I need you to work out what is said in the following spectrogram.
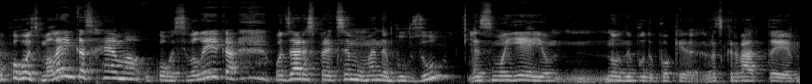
у когось маленька схема, у когось велика. От зараз перед цим у мене був зум з моєю, ну не буду поки розкривати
